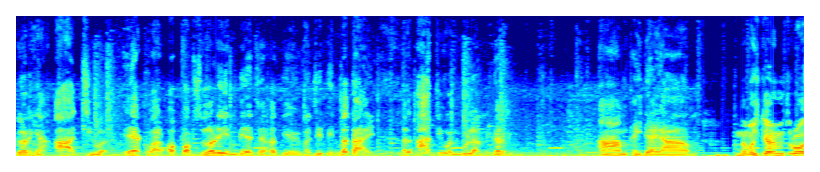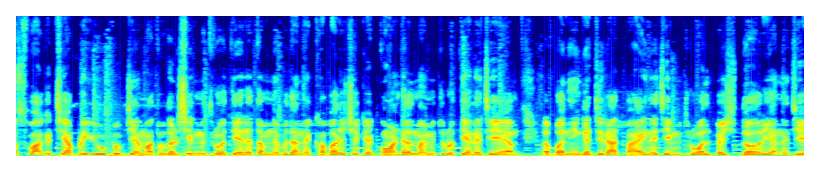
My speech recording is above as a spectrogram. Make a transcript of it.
ગણ્યા, આ જીવન. એકવાર અપક્ષ લડીને બે હજાર સત્યાવીસમાં જીતીને એટલે આ જીવન ગુલામી કરવી. આમ થઈ જાય, આમ. નમસ્કાર મિત્રો, સ્વાગત છે આપણે યુટ્યુબ ચેનલમાં તો દર્શક મિત્રો, અત્યારે તમને બધાને ખબર છે કે ગોંડલમાં મિત્રો, અત્યારે જે બની ગજરાત ભાઈને જે મિત્રો અલ્પેશ દોરી અને જે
